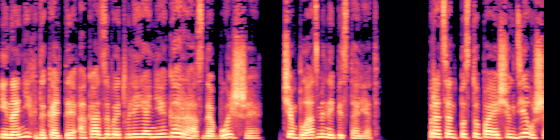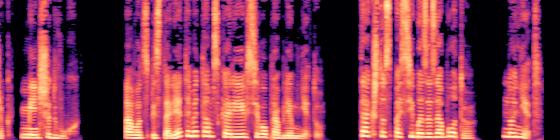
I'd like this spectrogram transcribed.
и на них декольте оказывает влияние гораздо большее, чем плазменный пистолет. Процент поступающих девушек меньше двух. А вот с пистолетами там, скорее всего, проблем нету. Так что спасибо за заботу, но нет.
